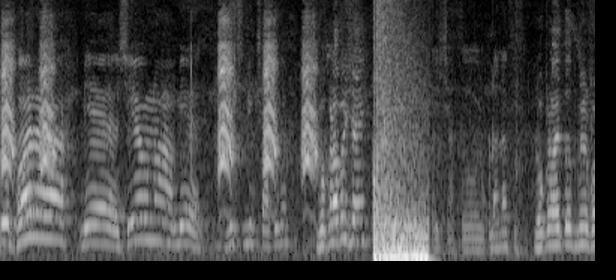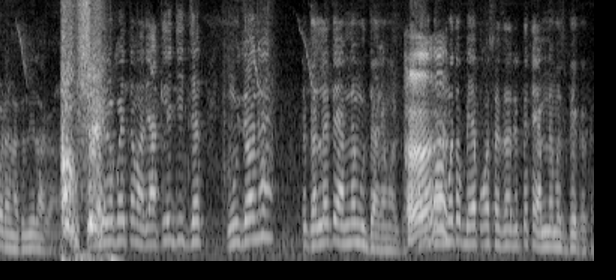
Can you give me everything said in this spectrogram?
વેફર બે સેવ ને બે મિક્સ મિક્સ આપી દે. ઢોકળા પૈસા હે? પૈસા તો રોકડા નથી. રોકડા હોય તો જ મેળ પડે ને નહીં લાગે. ભાઈ તમારી આટલી જ ઇજ્જત. હું જો ને તો ગલ્લે તો એમને ઉધારે મળશે. ગામમાં તો બે પાંચ હજાર રૂપિયા તો એમને જ ભેગા કરે.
